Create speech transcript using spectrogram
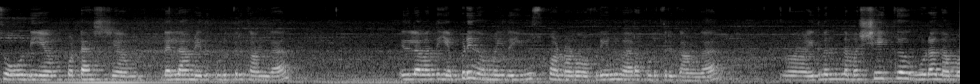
sodium potassium இதெல்லாம் இது கொடுத்துருக்காங்க. இதில் வந்து எப்படி நம்ம இதை யூஸ் பண்ணணும் அப்படின்னு வேறு கொடுத்துருக்காங்க. இது வந்து நம்ம ஷேக்கு கூட நம்ம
